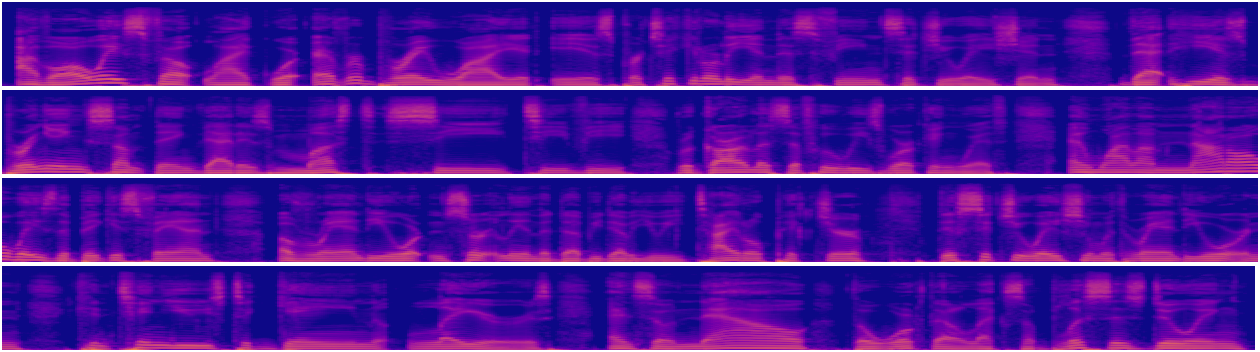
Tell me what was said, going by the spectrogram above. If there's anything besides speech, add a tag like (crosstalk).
I've always felt like wherever Bray Wyatt is, particularly in this Fiend situation, that he is bringing something that is must see TV, regardless of who he's working with. And while I'm not always the biggest fan of Randy Orton, certainly in the WWE title picture, this situation with Randy Orton continues to gain layers. And so now the work that Alexa Bliss is doing,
